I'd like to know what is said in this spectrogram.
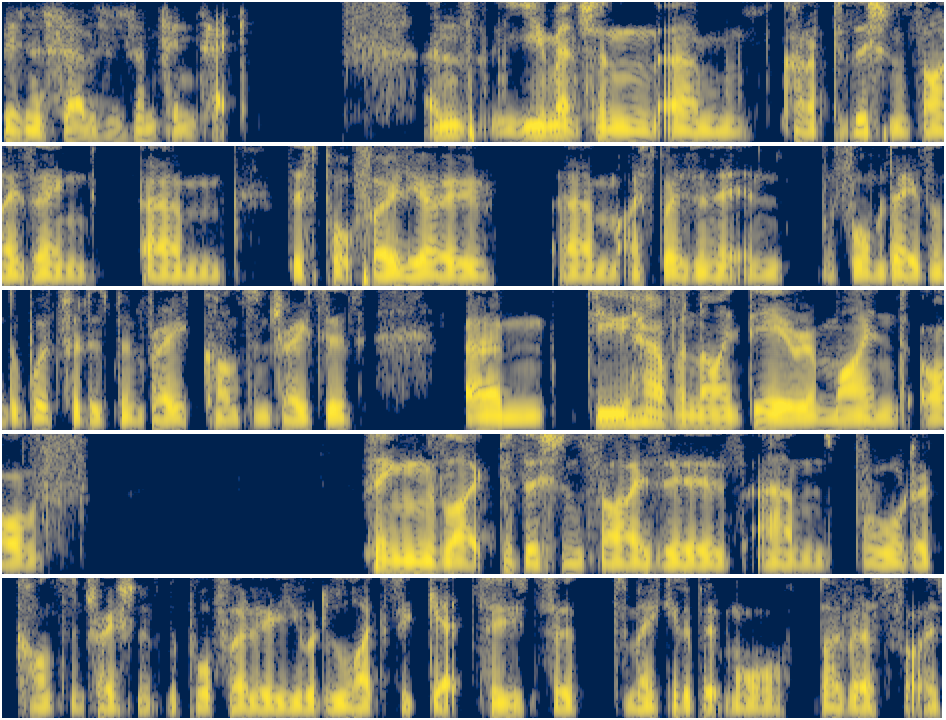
business services and fintech. And you mentioned um, kind of position sizing. Um, this portfolio, um, I suppose, in, in the former days under Woodford, has been very concentrated. Um, do you have an idea in mind of things like position sizes and broader concentration of the portfolio you would like to get to to, to make it a bit more diversified?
